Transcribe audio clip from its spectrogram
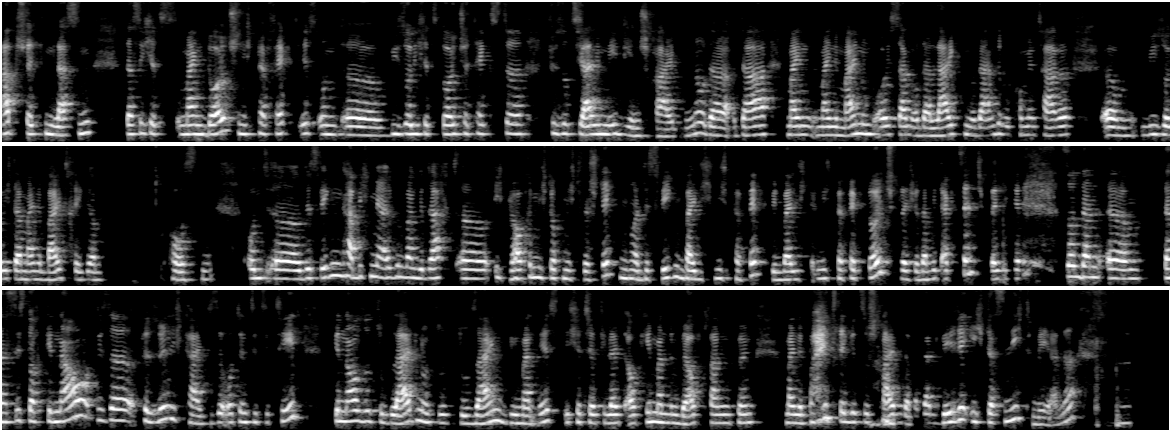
abschrecken lassen, dass ich jetzt mein Deutsch nicht perfekt ist und äh, wie soll ich jetzt deutsche Texte für soziale Medien schreiben ne? oder da mein, meine Meinung äußern oder liken oder andere Kommentare, ähm, wie soll ich da meine Beiträge posten. Und äh, deswegen habe ich mir irgendwann gedacht, äh, ich brauche mich doch nicht verstecken, nur deswegen, weil ich nicht perfekt bin, weil ich nicht perfekt Deutsch spreche oder mit Akzent spreche, sondern ähm, das ist doch genau diese Persönlichkeit, diese Authentizität, genauso zu bleiben und so zu sein, wie man ist. Ich hätte vielleicht auch jemanden beauftragen können, meine Beiträge zu schreiben, aber dann wäre ich das nicht mehr. Ne?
